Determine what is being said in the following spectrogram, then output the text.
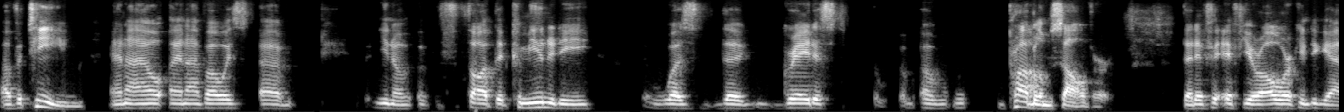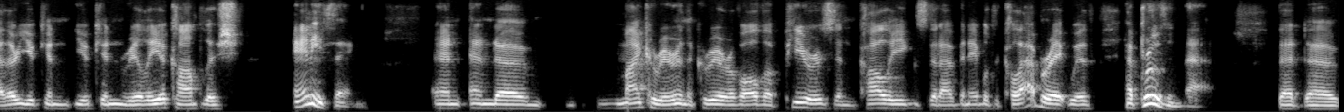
of a team, and I and I've always um, you know, thought that community was the greatest uh, problem solver. That if if you're all working together, you can you can really accomplish anything. And and uh, my career and the career of all the peers and colleagues that I've been able to collaborate with have proven that that uh,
